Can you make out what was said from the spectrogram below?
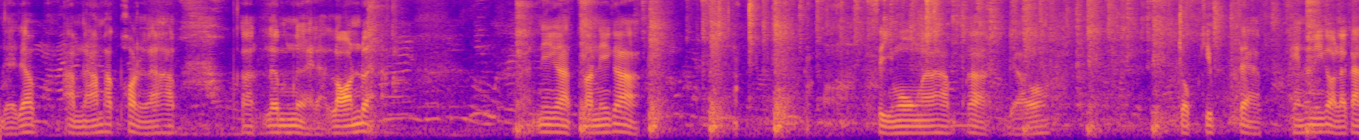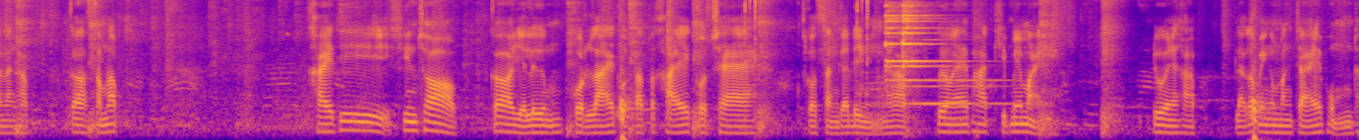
เดี๋ยวจะอาบน้ำพักผ่อนแล้วครับ ก็เริ่มเหนื่อยแล้วร้อนด้วย นี่ก็ตอนนี้ก็สี่โมงแล้วนะครับ ก็เดี๋ยวจบคลิปแต่เพียงเท่านี้ก่อนแล้วกันนะครับ ก็สำหรับใครที่ชื่นชอบ ก็อย่าลืมกดไลค์กดซับสไครต์กดแชร์ กดสั่นกระดิ่งนะครับ เพื่อไม่ให้พลาดคลิปใหม่ๆด้วยนะครับ แล้วก็เป็นกำลังใจให้ผมท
